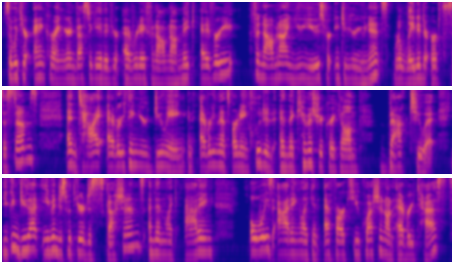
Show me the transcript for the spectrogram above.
So with your anchoring, your investigative, your everyday phenomena, make every phenomena you use for each of your units related to earth systems and tie everything you're doing and everything that's already included in the chemistry curriculum back to it. You can do that even just with your discussions and then like adding always adding like an FRQ question on every test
